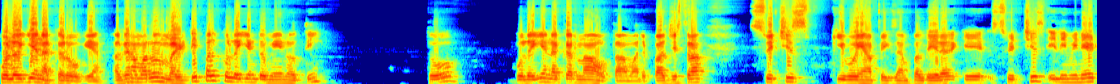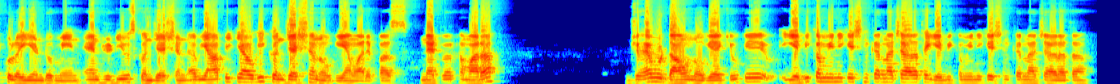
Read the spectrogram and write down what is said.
कोलैयन अकर हो गया अगर हमारे पास मल्टीपल कोलैयन डोमेन होती तो कोलैयन अकर ना होता हमारे पास। जिस तरह स्विचेस की वो यहाँ पे एग्जांपल दे रहा है कि switches eliminate collision domain and reduce congestion अब यहाँ पे क्या होगी? कंजेशन होगी हमारे पास। नेटवर्क हमारा जो है वो डाउन हो गया, क्योंकि ये भी कम्युनिकेशन करना चाह रहा था, ये भी कम्युनिकेशन करना चाह रहा था।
